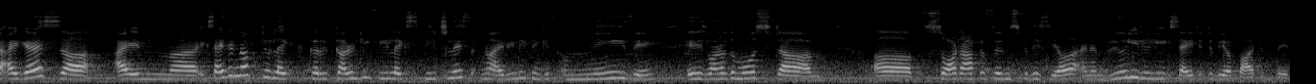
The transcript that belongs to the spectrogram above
I guess uh, I'm uh, excited enough to like cur- currently feel like speechless. No, I really think it's amazing. It is one of the most um, uh, sought after films for this year, and I'm really, really excited to be a part of it.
